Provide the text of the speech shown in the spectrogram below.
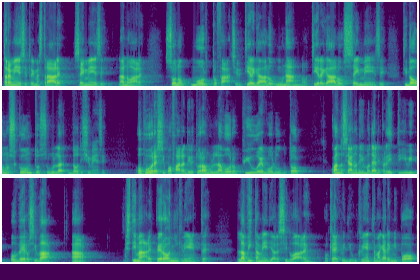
Tre mesi trimestrale, sei mesi l'annuale. Sono molto facili. Ti regalo un anno, ti regalo sei mesi, ti do uno sconto sul 12 mesi. Oppure si può fare addirittura un lavoro più evoluto quando si hanno dei modelli predittivi, ovvero si va a stimare per ogni cliente la vita media residuale, ok? Quindi un cliente magari mi può,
